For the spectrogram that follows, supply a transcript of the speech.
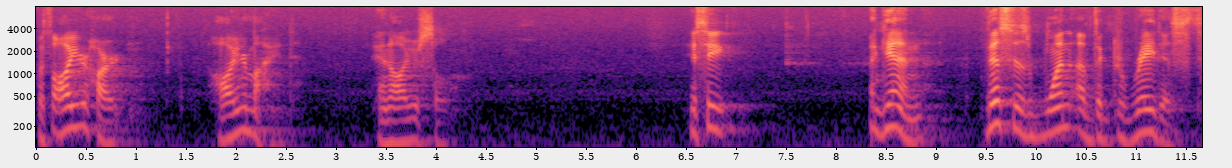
with all your heart, all your mind, and all your soul? You see, again, this is one of the greatest,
